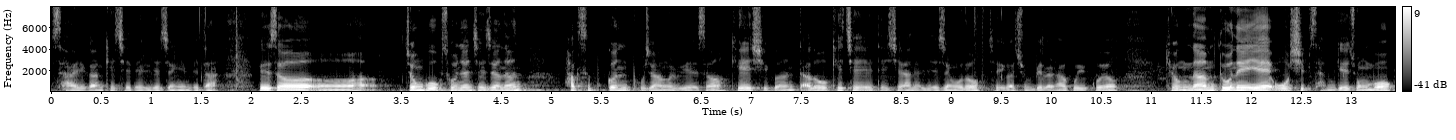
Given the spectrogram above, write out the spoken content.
4일간 개최될 예정입니다. 그래서 어, 전국 소년체전은 학습권 보장을 위해서 개회식은 따로 개최되지 않을 예정으로 저희가 준비를 하고 있고요. 경남 도내의 53개 종목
